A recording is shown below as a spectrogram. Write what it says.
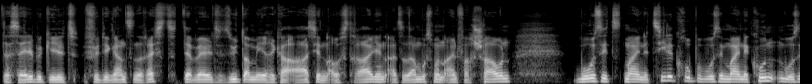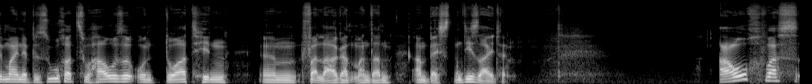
Dasselbe gilt für den ganzen Rest der Welt, Südamerika, Asien, Australien. Also da muss man einfach schauen, wo sitzt meine Zielgruppe, wo sind meine Kunden, wo sind meine Besucher zu Hause und dorthin ähm, verlagert man dann am besten die Seite. auch, was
